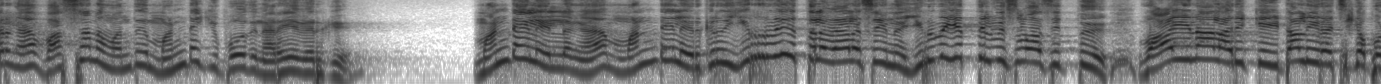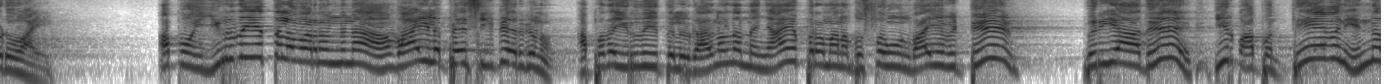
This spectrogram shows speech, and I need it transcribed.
இருங்க வசனம் வந்து மண்டைக்கு போகுது நிறைய பேருக்கு. மண்டையில் இல்லைங்க மண்டையில் இருக்கிறது இருதயத்தில் வேலை செய்யணும் இருதயத்தில் விசுவாசித்து வாயினால் அறிக்கையிட்டால் நீ ரசிக்கப்படுவாய் அப்போ இருதயத்தில் வரணும்னா வாயில பேசிக்கிட்டே இருக்கணும். அப்பதான் இருதயத்தில் இருக்கு. அதனால தான் அந்த நியாயப்பிரமான புஸ்தகம் வாயை விட்டு பிரியாது. இருப்ப அப்போ தேவன் என்ன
